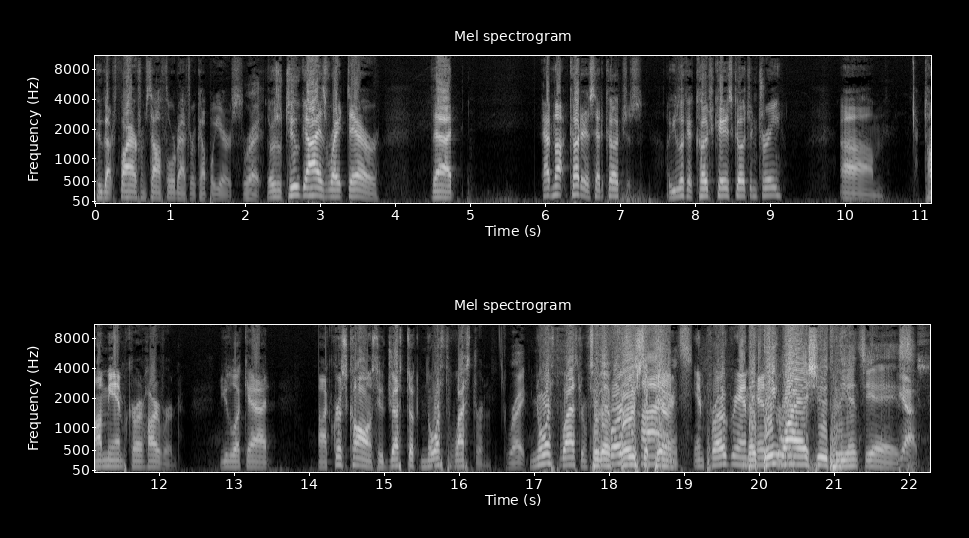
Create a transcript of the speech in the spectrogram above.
who got fired from South Florida after a couple years. Right. Those are two guys right there that have not cut it as head coaches. Uh, You look at Coach K's coaching tree, um, Tommy Amaker at Harvard. You look at uh, Chris Collins, who just took Northwestern. Right. Northwestern To for their the first time appearance. in program They history. beat YSU to the NCAAs. Yes.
